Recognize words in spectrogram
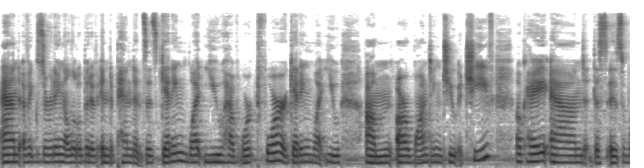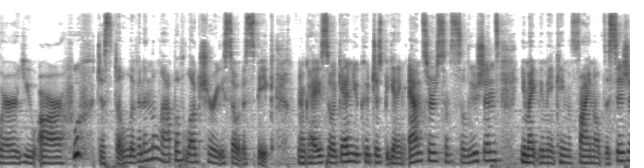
and of exerting a little bit of independence. It's getting what you have worked for or getting what you um, are wanting to achieve, okay? And this is where you are whew, just living in the lap of luxury, so to speak, okay? So again, you could just be getting answers, some solutions. You might be making a final decision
